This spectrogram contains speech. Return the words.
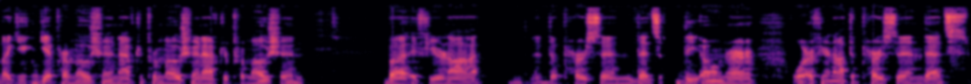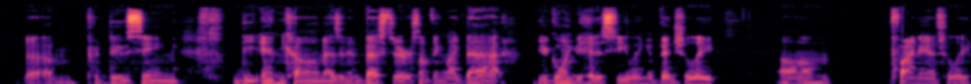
Like you can get promotion after promotion after promotion. But if you're not the person that's the owner, or if you're not the person that's um, producing the income as an investor or something like that, you're going to hit a ceiling eventually um, financially.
